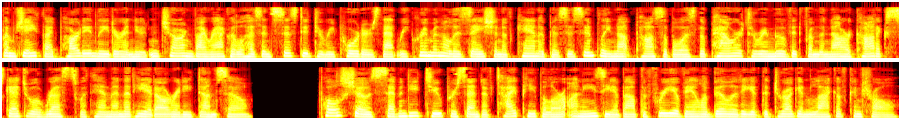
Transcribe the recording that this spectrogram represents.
Bhumjaithai party leader Anutin Charnvirakul has insisted to reporters that recriminalization of cannabis is simply not possible as the power to remove it from the narcotics schedule rests with him and that he had already done so. Poll shows 72% of Thai people are uneasy about the free availability of the drug and lack of control.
